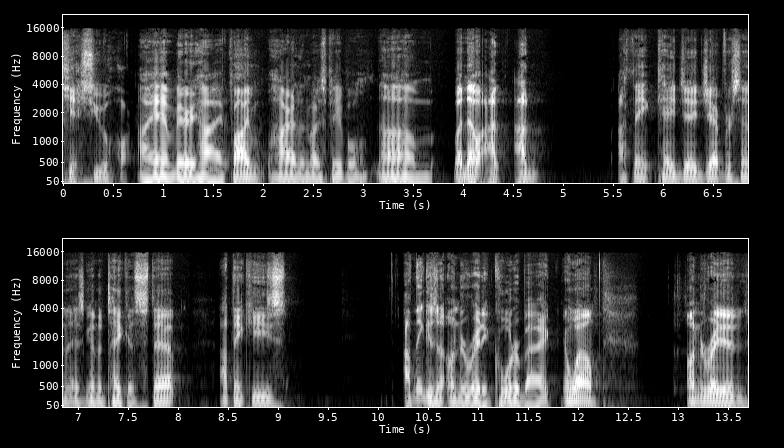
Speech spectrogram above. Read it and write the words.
Yes, you are. I am very high, probably higher than most people. Um, but no, I I I think KJ Jefferson is going to take a step. I think he's I think he's an underrated quarterback. And well, underrated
